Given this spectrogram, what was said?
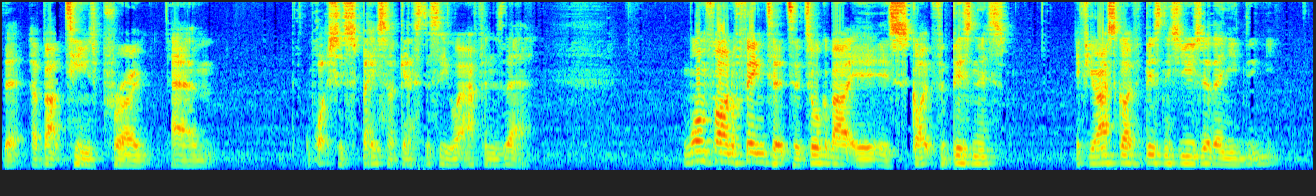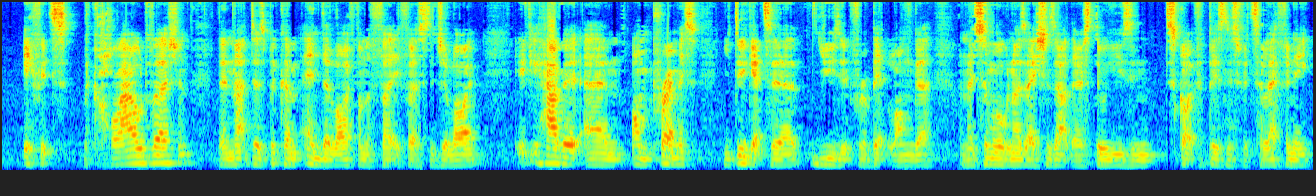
that about Teams Pro. Um, watch this space, I guess, to see what happens there. One final thing to, to talk about is, is Skype for Business. If you're a Skype for Business user, then you if it's the cloud version, then that does become end of life on the 31st of July. If you have it um, on premise, you do get to use it for a bit longer. I know some organizations out there are still using Skype for Business for telephony,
